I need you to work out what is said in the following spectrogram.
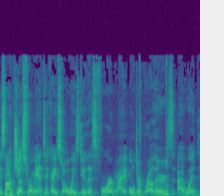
it's not just romantic. I used to always do this for my older brothers. I would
